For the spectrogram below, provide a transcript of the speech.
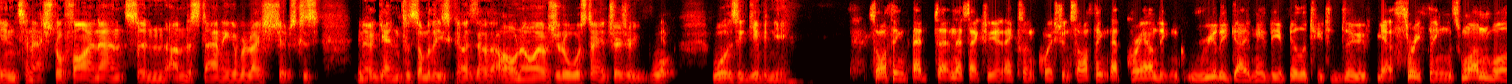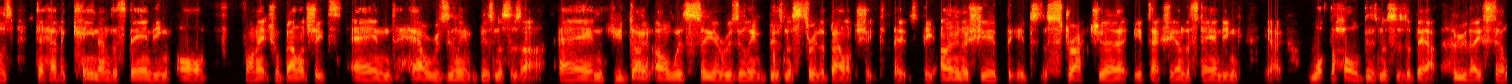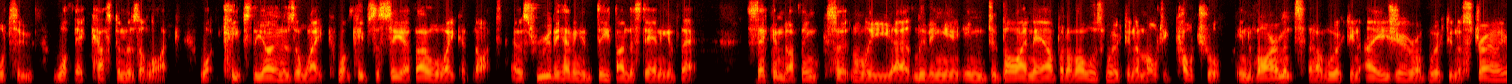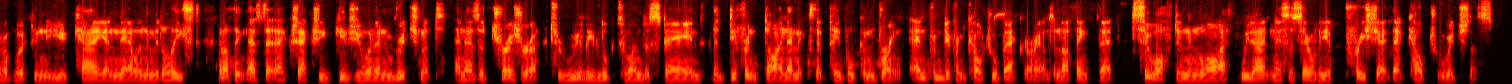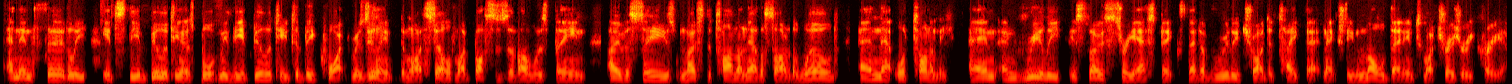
international finance and understanding of relationships because you know again for some of these guys they're like oh no i should always stay in treasury what what has it given you So I think that, and that's actually an excellent question. So I think that grounding really gave me the ability to do, yeah, three things. One was to have a keen understanding of financial balance sheets and how resilient businesses are. And you don't always see a resilient business through the balance sheet. It's the ownership, it's the structure, it's actually understanding, you know, what the whole business is about, who they sell to, what their customers are like, what keeps the owners awake, what keeps the CFO awake at night. And it's really having a deep understanding of that. Second, I think certainly uh, living in, in, Dubai now, but I've always worked in a multicultural environment. I've worked in Asia, I've worked in Australia, I've worked in the UK, and now in the Middle East. And I think that's that actually, actually gives you an enrichment, and as a treasurer, to really look to understand the different dynamics that people can bring, and from different cultural backgrounds. And I think that too often in life we don't necessarily appreciate that cultural richness. And then thirdly, it's the ability, and it's brought me the ability to be quite resilient to myself. My bosses have always been overseas, most of the time on the other side of the world, and that autonomy. And and really it's those three aspects that I've really tried to take that and actually mold that into my treasury career.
